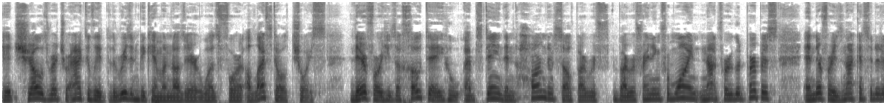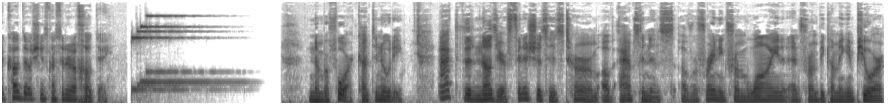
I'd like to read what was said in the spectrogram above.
it shows retroactively that the reason he became a nazir was for a lifestyle choice. Therefore, he's a chote who abstained and harmed himself by ref- by refraining from wine, not for a good purpose, and therefore he's not considered a kodosh, he's considered a chote. Number four, continuity. After the Nazir finishes his term of abstinence, of refraining from wine and from becoming impure,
